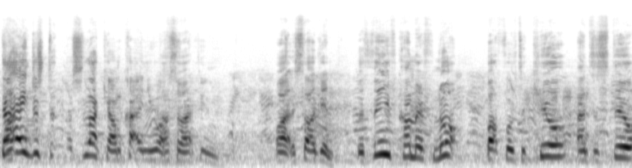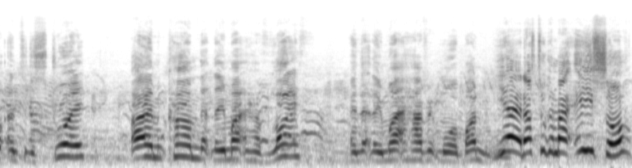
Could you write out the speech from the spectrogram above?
that ain't just. Lakia, I'm cutting you off. That's all right. Continue. Alright, let's start again. The thief cometh not but for to kill and to steal and to destroy. I am come that they might have life and that they might have it more abundantly. Yeah, that's talking about Esau,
